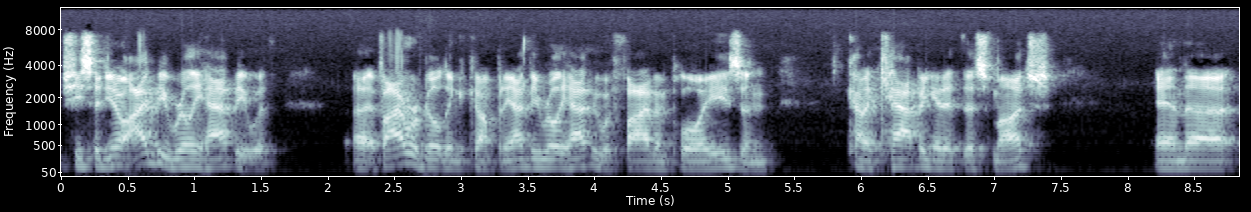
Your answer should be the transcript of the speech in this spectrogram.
she said, you know, I'd be really happy with uh, if I were building a company, I'd be really happy with five employees and kind of capping it at this much. And uh,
